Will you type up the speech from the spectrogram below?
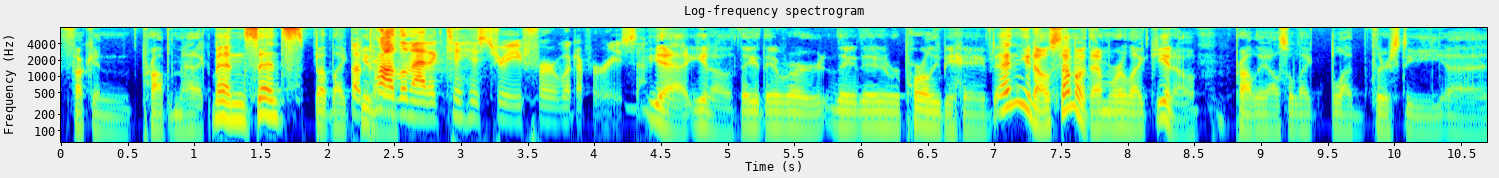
fucking problematic men sense, but like But you know, problematic to history for whatever reason. yeah, you know, they, they were they, they were poorly behaved, and you know, some of them were like you know probably also like bloodthirsty uh,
